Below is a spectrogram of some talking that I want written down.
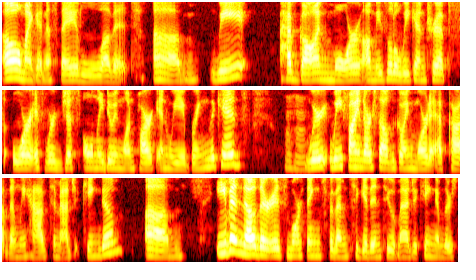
Oh my goodness, they love it. Um, we have gone more on these little weekend trips, or if we're just only doing one park and we bring the kids, Mhm. we we find ourselves going more to Epcot than we have to Magic Kingdom. Um, even though there is more things for them to get into at Magic Kingdom, there's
